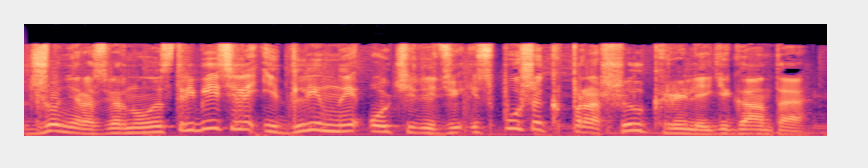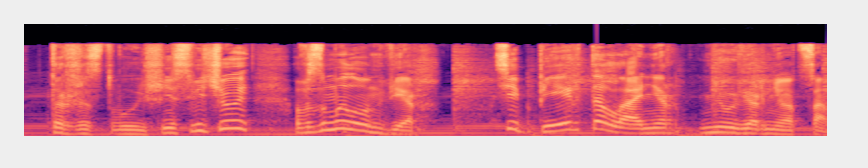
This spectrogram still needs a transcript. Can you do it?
Джонни развернул истребитель и длинной очередью из пушек прошил крылья гиганта. Торжествующей свечой взмыл он вверх. Теперь-то лайнер не увернется.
